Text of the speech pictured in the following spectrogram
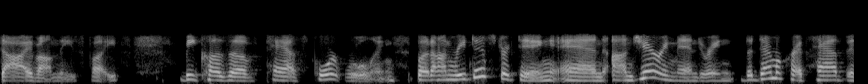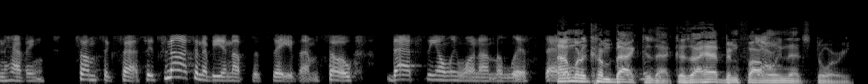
dive on these fights because of past court rulings. But on redistricting and on gerrymandering, the Democrats have been having some success. It's not going to be enough to save them. So that's the only one on the list that I'm going to come back to that because I have been following that story.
